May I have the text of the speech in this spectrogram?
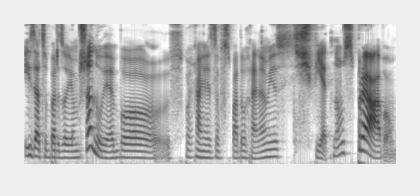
I za co bardzo ją szanuję, bo skakanie ze spadochronem jest świetną sprawą.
